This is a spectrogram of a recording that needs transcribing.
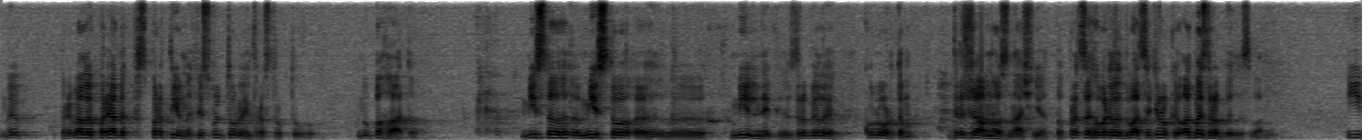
Ми привели в порядок спортивну, фізкультурну інфраструктуру. Ну, багато. Місто, е, Хмільник зробили курортом державного значення. Про це говорили 20 років, а ми зробили з вами. І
